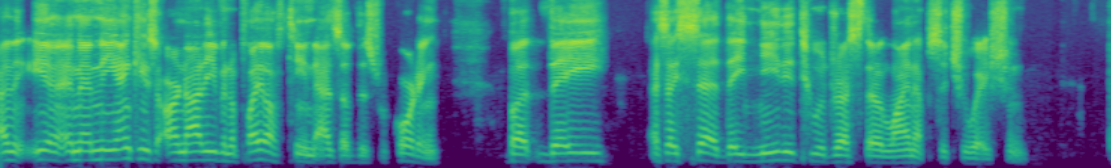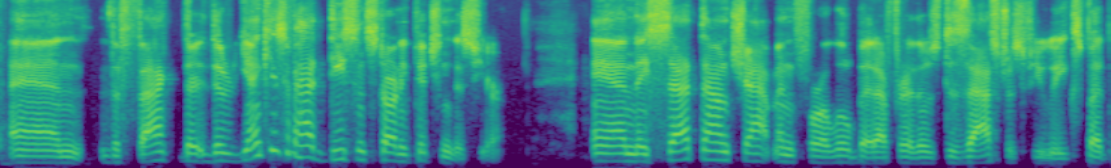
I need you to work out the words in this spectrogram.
I think yeah, and then the Yankees are not even a playoff team as of this recording, but they, as I said, they needed to address their lineup situation, and the fact the, the Yankees have had decent starting pitching this year, and they sat down Chapman for a little bit after those disastrous few weeks, but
